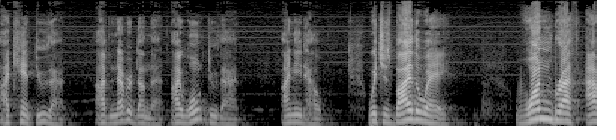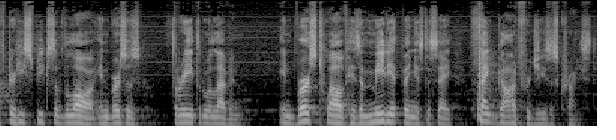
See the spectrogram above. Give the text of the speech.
I can't do that. I've never done that. I won't do that. I need help. Which is, by the way, one breath after he speaks of the law in verses 3 through 11. In verse 12, his immediate thing is to say, Thank God for Jesus Christ,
